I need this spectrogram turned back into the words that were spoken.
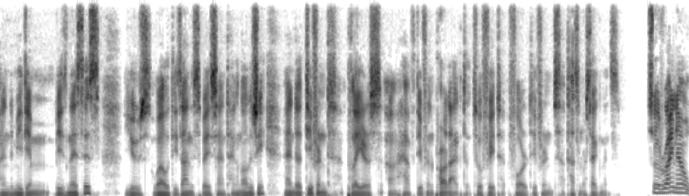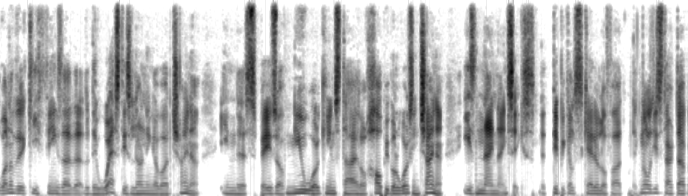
and medium businesses use well-designed space and technology. And uh, different players uh, have different product to fit for different customer segments. So right now, one of the key things that the, West is learning about China in the space of new working style or how people work in China is 996, the typical schedule of a technology startup.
